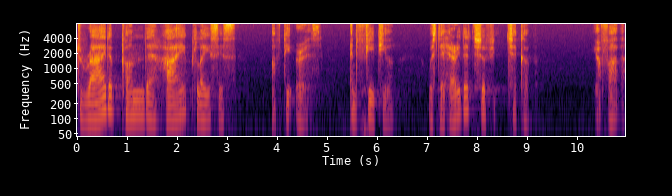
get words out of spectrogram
to ride upon the high places of the earth and feed you with the heritage of Jacob, your father.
